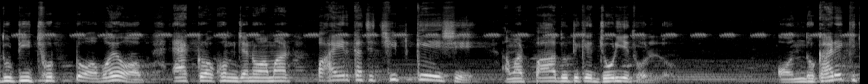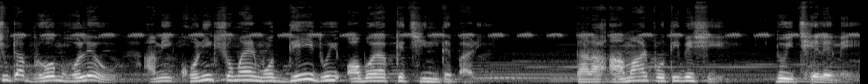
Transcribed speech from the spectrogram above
দুটি ছোট্ট অবয়ব একরকম যেন আমার পায়ের কাছে ছিটকে এসে আমার পা দুটিকে জড়িয়ে ধরলো। অন্ধকারে কিছুটা ভ্রম হলেও আমি ক্ষণিক সময়ের মধ্যেই দুই অবয়বকে চিনতে পারি। তারা আমার প্রতিবেশী, দুই ছেলে মেয়ে।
